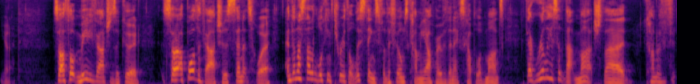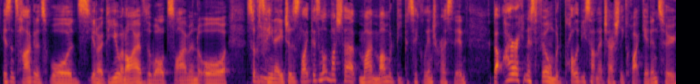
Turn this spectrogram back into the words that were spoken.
you know. So I thought movie vouchers are good. So I bought the vouchers, sent it to her, and then I started looking through the listings for the films coming up over the next couple of months. There really isn't that much that kind of isn't targeted towards, you know, the you and I of the world, Simon, or sort of mm. teenagers. Like, there's not much that my mum would be particularly interested in. But I reckon this film would probably be something that you actually quite get into.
